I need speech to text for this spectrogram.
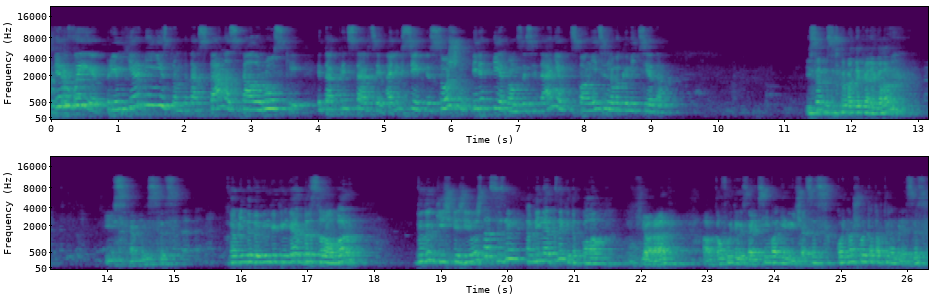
Впервые премьер-министром Татарстана стал русский. Итак, представьте, Алексей Песошин перед первым заседанием исполнительного комитета. Исәнмесез, хөрмәтле коллегалар? Исәнмесез. Һәм инде бүгенге көнгә бер сорау бар. Бүген кичке җыелышта сезнең комбинатыгызны көтеп калам. Ярар. А итегез, Алексей Валерьевич, а сіз кайдан шулай татар телен беләсез?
